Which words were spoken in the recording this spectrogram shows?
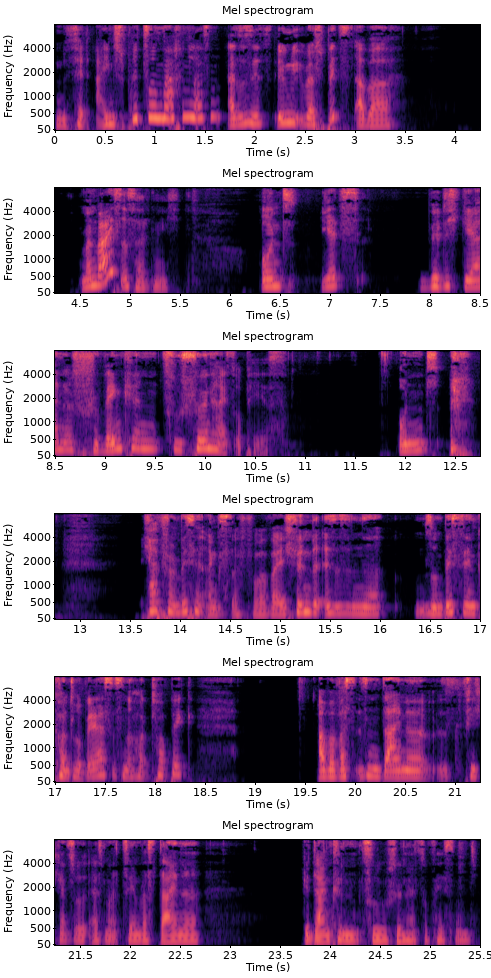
eine Fetteinspritzung machen lassen? Also ist jetzt irgendwie überspitzt, aber man weiß es halt nicht. Und jetzt würde ich gerne schwenken zu Schönheits-OPs. Und ich habe schon ein bisschen Angst davor, weil ich finde, es ist eine, so ein bisschen kontrovers, es ist eine Hot Topic. Aber was ist denn deine, vielleicht kannst du erstmal erzählen, was deine Gedanken zu Schönheits-OPs sind?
